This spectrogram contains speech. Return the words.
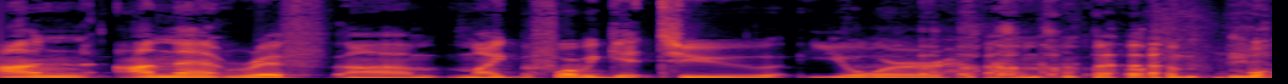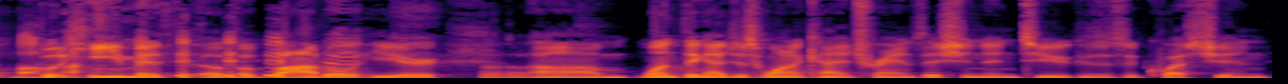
On on that riff, um, Mike. Before we get to your um, behemoth of a bottle here, um, one thing I just want to kind of transition into because it's a question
